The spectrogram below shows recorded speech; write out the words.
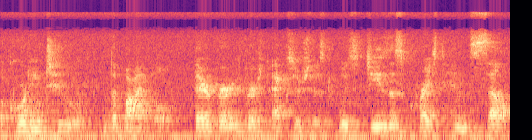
According to the Bible, their very first exorcist was Jesus Christ himself.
